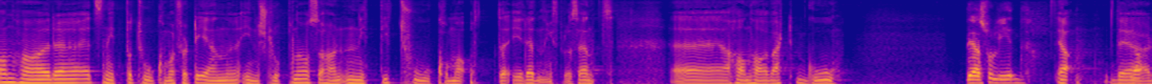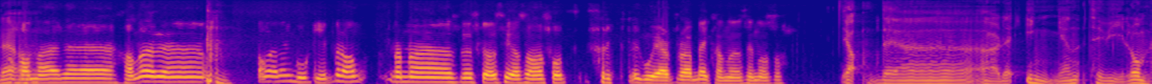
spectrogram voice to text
Han har eh, et snitt på 2,41 innslupne, og så har han 92,8 i redningsprosent. Eh, han har vært god. Det er solid. Ja, det ja, er det. Han er, eh, han er, han er en god keeper, han. Men uh, det skal jo sies at han har fått fryktelig god hjelp fra bekkene sine også. Ja, det er det ingen tvil om.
